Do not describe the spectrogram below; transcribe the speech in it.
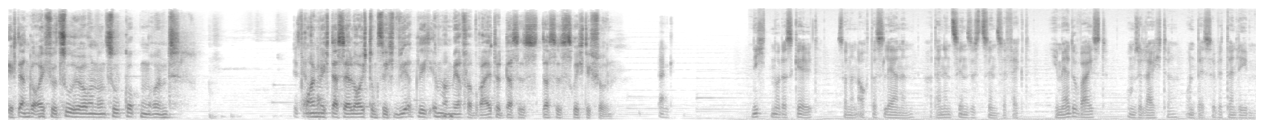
Ich danke euch für Zuhören und Zugucken und freue mich, dass Erleuchtung sich wirklich immer mehr verbreitet. Das ist, das ist richtig schön. Danke. Nicht nur das Geld sondern auch das Lernen hat einen Zinseszinseffekt. Je mehr du weißt, umso leichter und besser wird dein Leben.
